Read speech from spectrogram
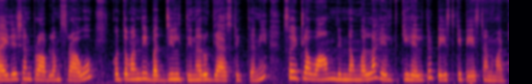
డైజెషన్ ప్రాబ్లమ్స్ రావు. కొంతమంది బజ్జీలు తినరు గ్యాస్ట్రిక్ అని. సో ఇట్లా వామ్ తినడం వల్ల హెల్త్కి హెల్త్ టేస్ట్కి టేస్ట్ అనమాట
